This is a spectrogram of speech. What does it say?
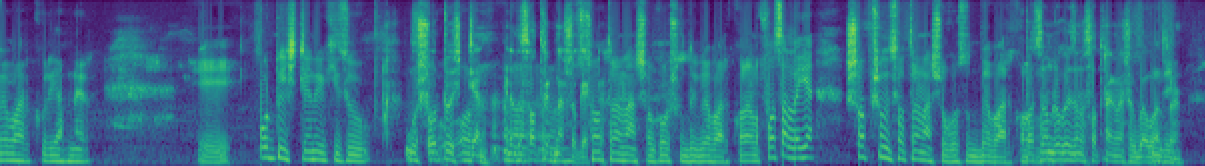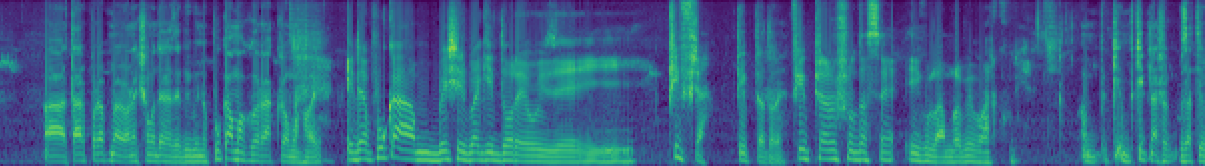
ব্যবহার করি আপনার এই অটো স্ট্যান্ডের কিছু Auto stand, এটা তো ছত্রাকনাশক ছত্রাকনাশক ওষুধ ব্যবহার করা ফসল লাগিয়া সবসময় ছত্রাকনাশক ওষুধ ব্যবহার করা পচন রোগের জন্য ছত্রাকনাশক ব্যবহার। করেন। আর তারপর আপনার অনেক সময় দেখা যায় বিভিন্ন পোকামাকড় আক্রমণ হয়। এটা পোকা বেশিরভাগই ধরে ওই যে পিঁপড়া ধরে। ফিফরার ওষুধ আছে এইগুলো আমরা ব্যবহার করি কীটনাশক জাতীয়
